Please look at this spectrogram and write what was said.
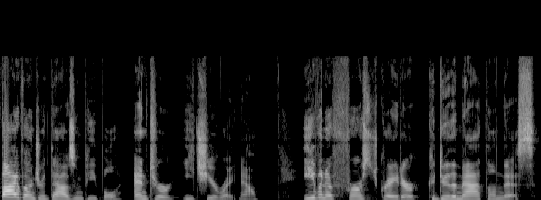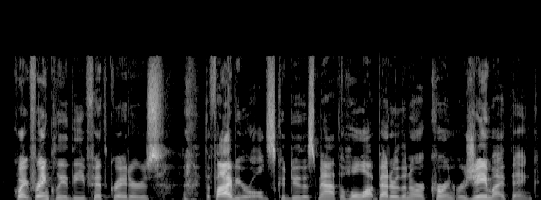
500,000 people enter each year right now. Even a first grader could do the math on this. Quite frankly, the fifth graders, the five year olds, could do this math a whole lot better than our current regime, I think.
